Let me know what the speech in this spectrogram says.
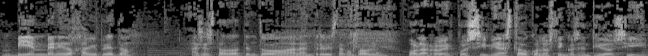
Bienvenido Javi Prieto. ¿Has estado atento a la entrevista con Pablo? Hola Robert, pues sí, mira, he estado con los cinco sentidos y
